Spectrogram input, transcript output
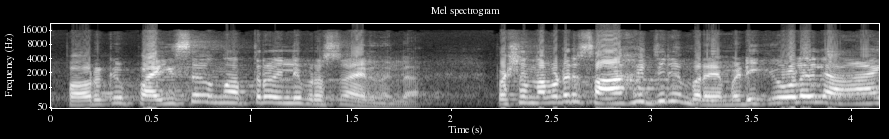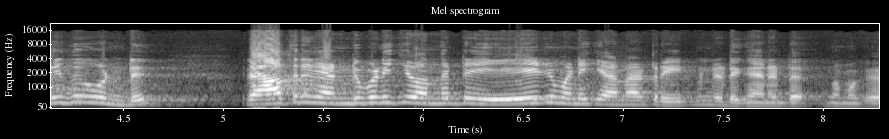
അപ്പോൾ അവർക്ക് പൈസ ഒന്നും അത്ര വലിയ പ്രശ്നമായിരുന്നില്ല. പക്ഷേ നമ്മുടെ ഒരു സാഹചര്യം പറയാം. മെഡിക്കൽ കോളേജിൽ ആയതുകൊണ്ട് രാത്രി രണ്ട് മണിക്ക് വന്നിട്ട് ഏഴ് മണിക്കാണ് ആ ട്രീറ്റ്മെന്റ് എടുക്കാനായിട്ട് നമുക്ക്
